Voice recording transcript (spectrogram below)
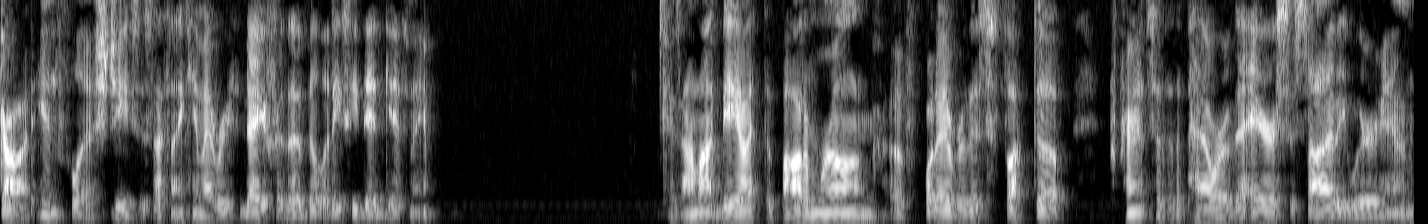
God in flesh, Jesus. I thank Him every day for the abilities He did give me. Because I might be at the bottom rung of whatever this fucked up prince of the power of the air society we're in.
